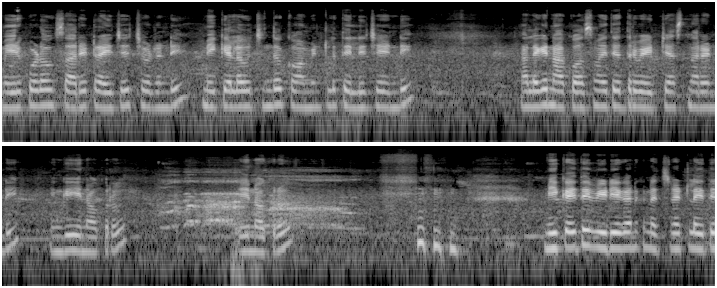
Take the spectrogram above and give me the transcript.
మీరు కూడా ఒకసారి ట్రై చేసి చూడండి. మీకు ఎలా వచ్చిందో కామెంట్లో తెలియచేయండి. అలాగే నా కోసం అయితే ఇద్దరు వెయిట్ చేస్తున్నారండి. ఇంక ఈయనొకరు ఈయనొకరు మీకైతే వీడియో కనుక నచ్చినట్లయితే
